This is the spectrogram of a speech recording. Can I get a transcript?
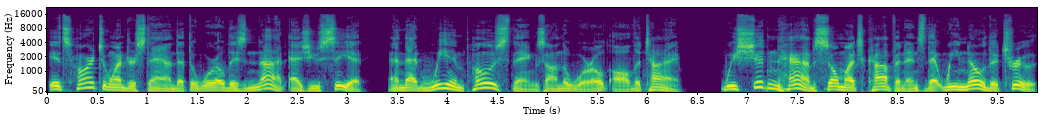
It's hard to understand that the world is not as you see it, and that we impose things on the world all the time. We shouldn't have so much confidence that we know the truth.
